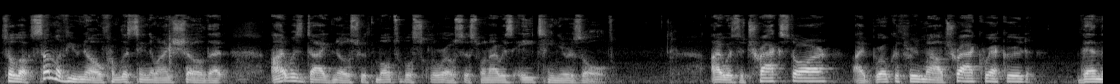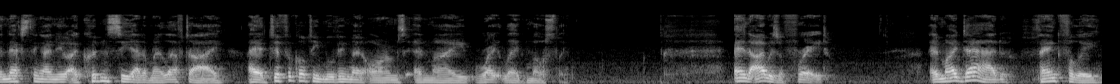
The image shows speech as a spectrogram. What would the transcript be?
So, look, some of you know from listening to my show that I was diagnosed with multiple sclerosis when I was 18 years old. I was a track star, I broke a three mile track record. Then the next thing I knew, I couldn't see out of my left eye. I had difficulty moving my arms and my right leg mostly. And I was afraid. And my dad, thankfully,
